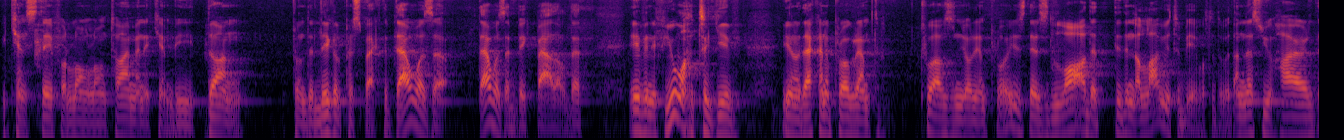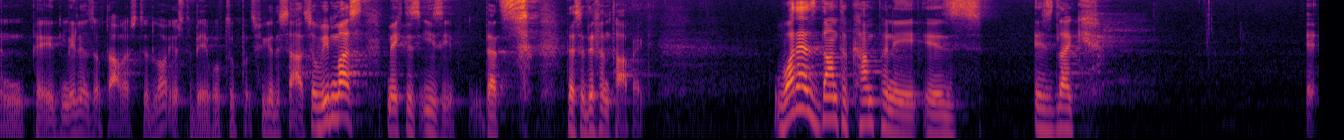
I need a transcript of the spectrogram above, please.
it can stay for a long, long time and it can be done from the legal perspective. That was a, that was a big battle that even if you want to give you know, that kind of program to 2,000 your employees, there's law that didn't allow you to be able to do it unless you hired and paid millions of dollars to lawyers to be able to put, figure this out. So we must make this easy. That's, that's a different topic. What has done to company is, is like, it,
